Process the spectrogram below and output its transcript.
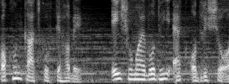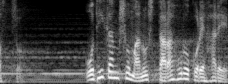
কখন কাজ করতে হবে, এই সময়বোধই এক অদৃশ্য অস্ত্র। অধিকাংশ মানুষ তাড়াহুড়ো করে হারে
